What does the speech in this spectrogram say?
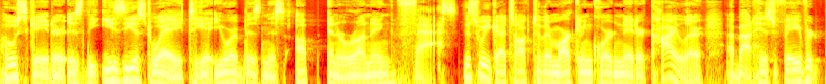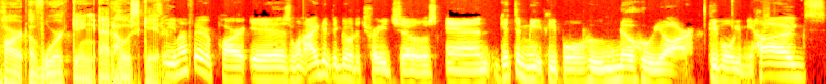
HostGator is the easiest way to get your business up and running fast. This week, I talked to their marketing coordinator, Kyler, about his favorite part of working at HostGator. See, my favorite part is when I get to go to trade shows and get to meet people who know who we are. People will give me hugs.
